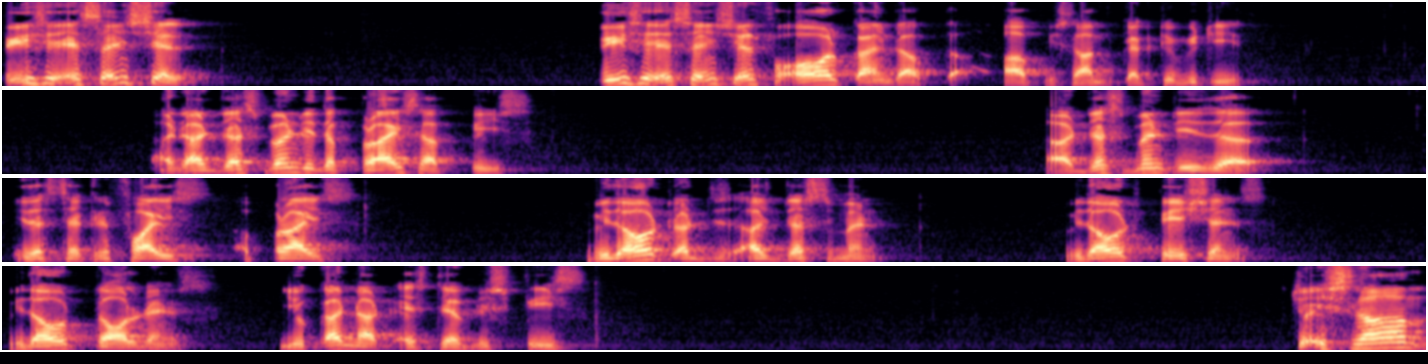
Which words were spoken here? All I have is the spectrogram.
Peace is essential. Peace is essential for all kinds of Islamic activities. And adjustment is the price of peace. Adjustment is a sacrifice, a price. Without adjustment, without patience, Without tolerance, you cannot establish peace. So Islam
